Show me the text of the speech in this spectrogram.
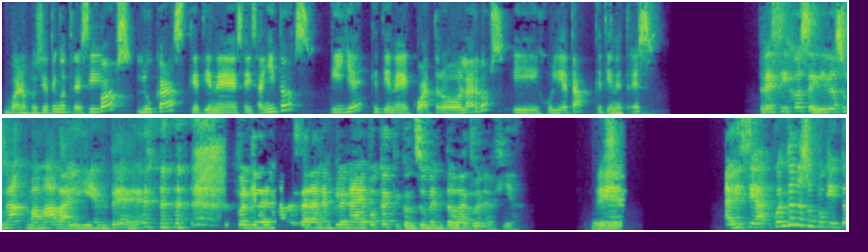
Bueno, pues yo tengo tres hijos. Lucas, que tiene seis añitos, Guille, que tiene cuatro largos, y Julieta, que tiene tres. Tres hijos seguidos, una mamá valiente, ¿eh? porque además estarán en plena época que consumen toda tu energía. Pues eh, Alicia, cuéntanos un poquito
